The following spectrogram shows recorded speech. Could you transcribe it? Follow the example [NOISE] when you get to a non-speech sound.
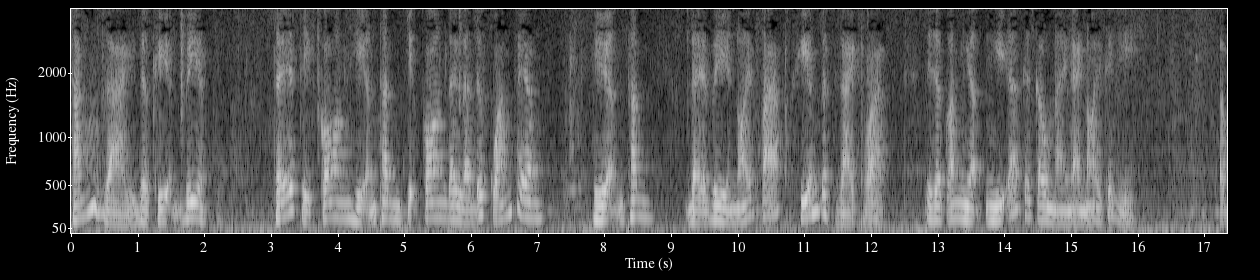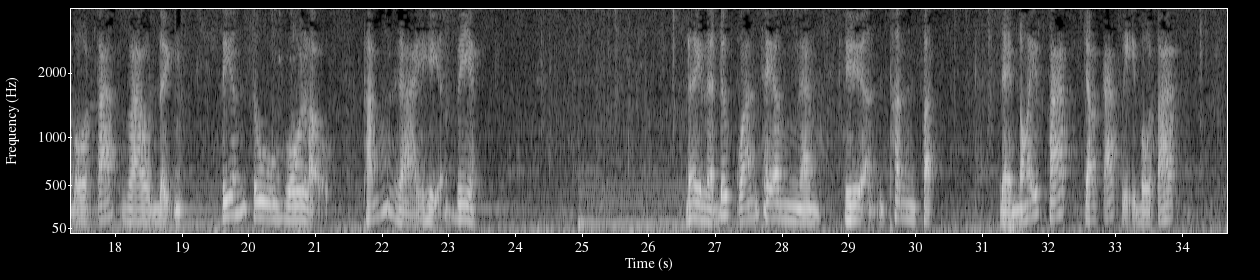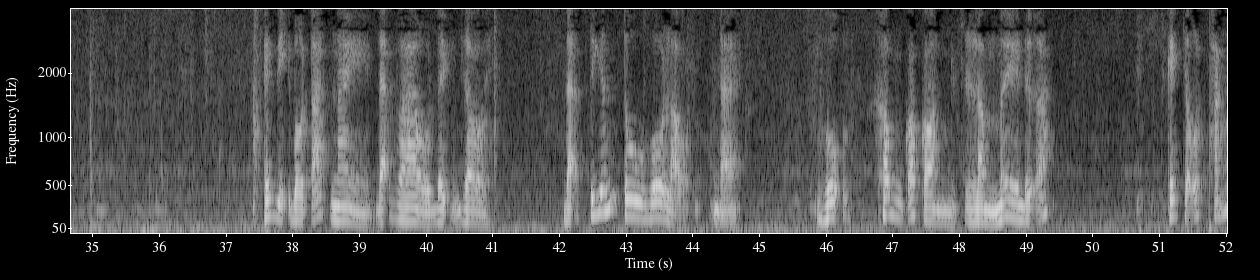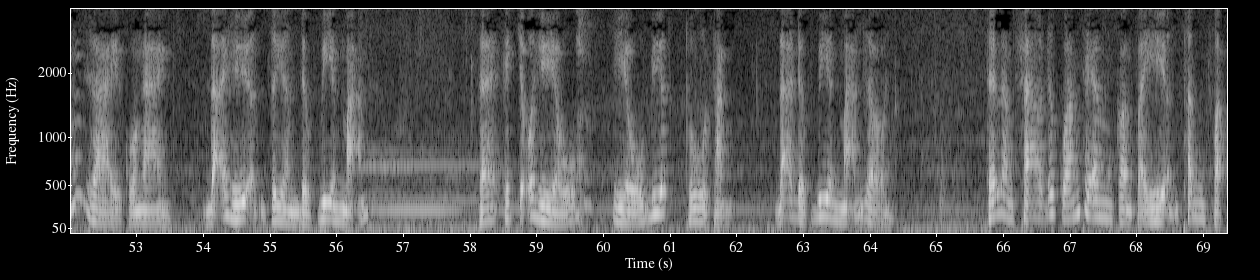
thắng giải được hiện viên. Thế thì con hiện thân, chữ con đây là đức quán thêm hiện thân, để vì nói pháp khiến được giải thoát. Bây giờ con nhận nghĩa cái câu này, ngài nói cái gì? Bồ tát vào định, tiến tu vô lậu, thắng giải hiện viên đây là đức quán thế âm ngàn hiện thân phật, để nói pháp cho các vị bồ tát. Cái vị bồ tát này đã vào định rồi, đã tiến tu vô lậu, đã vô, không có còn lầm mê nữa. Cái chỗ thắng giải của ngài đã hiện tiền được viên mãn. Đấy, cái chỗ hiểu hiểu biết thù thắng đã được viên mãn rồi. Thế làm sao đức quán thế âm còn phải hiện thân phật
